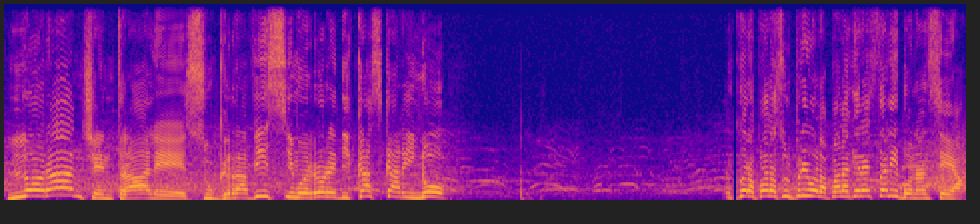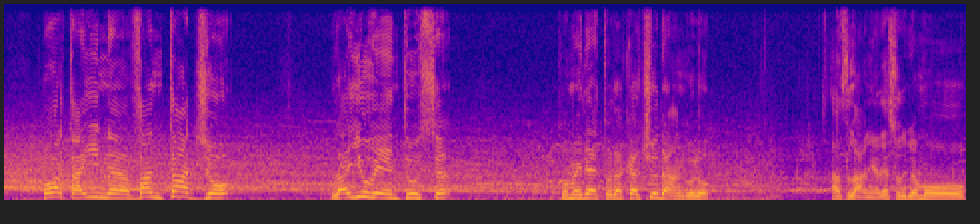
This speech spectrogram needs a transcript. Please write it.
Loran centrale su gravissimo errore di Cascarino. Ancora palla sul primo la palla che resta lì. Bonansea porta in vantaggio la Juventus. Come detto da calcio d'angolo. Aslani adesso dobbiamo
